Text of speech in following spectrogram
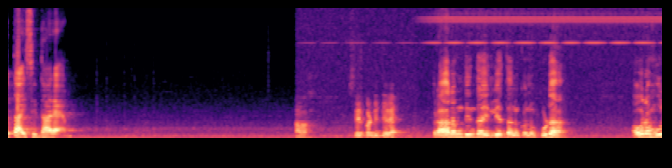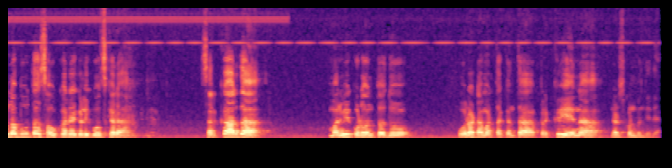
ಒತ್ತಾಯಿಸಿದ್ದಾರೆ. ಸೇರ್ಕೊಂಡಿದ್ದೇವೆ. ಪ್ರಾರಂಭದಿಂದ ಇಲ್ಲಿಯ ತನಕನೂ ಕೂಡ ಅವರ ಮೂಲಭೂತ ಸೌಕರ್ಯಗಳಿಗೋಸ್ಕರ ಸರ್ಕಾರದ ಮನವಿ ಕೊಡುವಂಥದ್ದು ಹೋರಾಟ ಮಾಡ್ತಕ್ಕಂಥ ಪ್ರಕ್ರಿಯೆಯನ್ನು ನಡೆಸ್ಕೊಂಡು ಬಂದಿದೆ.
